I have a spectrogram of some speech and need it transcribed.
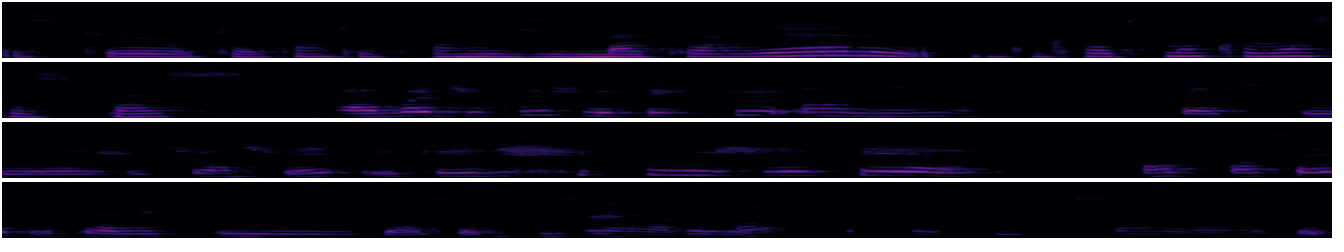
Est-ce que quelqu'un te fournit du matériel ou, Concrètement, comment ça se passe? Alors moi, du coup, je le fais que en ligne parce que je suis en Suède et que du coup, je le fais euh, en français, donc avec des personnes qui sont en France et qui sont euh, donc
